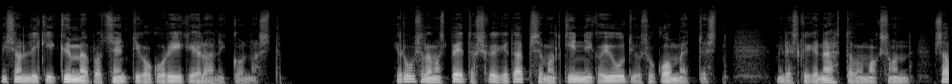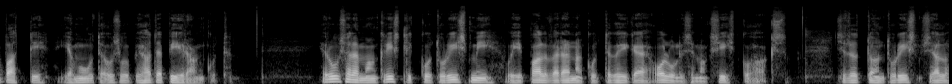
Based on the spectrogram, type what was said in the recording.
mis on ligi kümme protsenti kogu riigi elanikkonnast. Jeruusalemmas peetakse kõige täpsemalt kinni ka juudi usu kommetest, millest kõige nähtavamaks on sabati ja muude usupühade piirangud. Jeruusalemm on kristliku turismi või palverännakute kõige olulisemaks sihtkohaks. seetõttu on turism seal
